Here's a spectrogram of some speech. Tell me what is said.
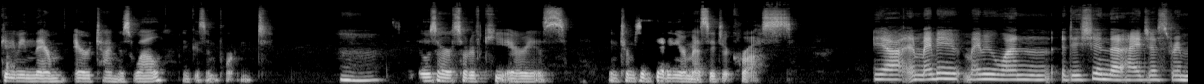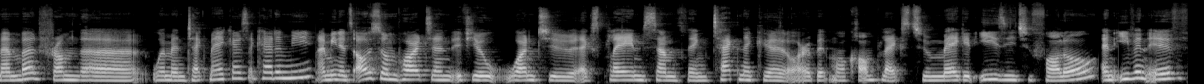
giving them airtime as well, I think is important. Mm-hmm. So those are sort of key areas in terms of getting your message across. Yeah, and maybe maybe one addition that I just remembered from the Women Tech Makers Academy. I mean, it's also important if you want to explain something technical or a bit more complex to make it easy to follow. And even if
